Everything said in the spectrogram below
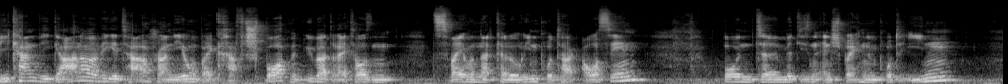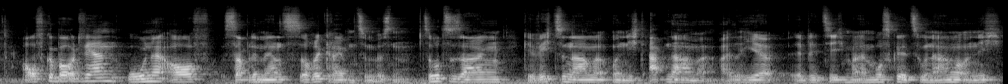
Wie kann vegane oder vegetarische Ernährung bei Kraftsport mit über 3200 Kalorien pro Tag aussehen und äh, mit diesen entsprechenden Proteinen aufgebaut werden, ohne auf Supplements zurückgreifen zu müssen. Sozusagen Gewichtszunahme und nicht Abnahme. Also hier beziehe ich mal Muskelzunahme und nicht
